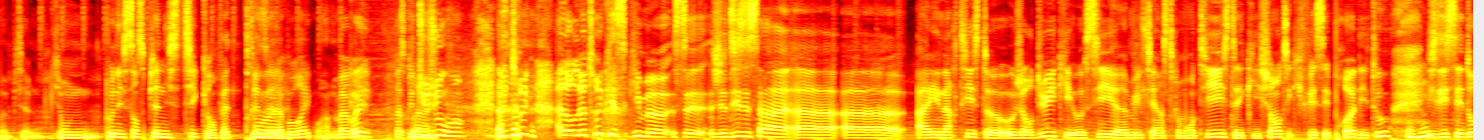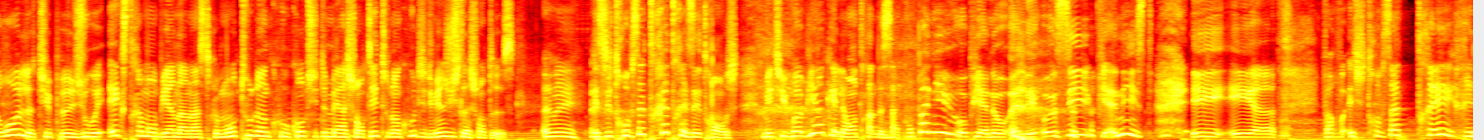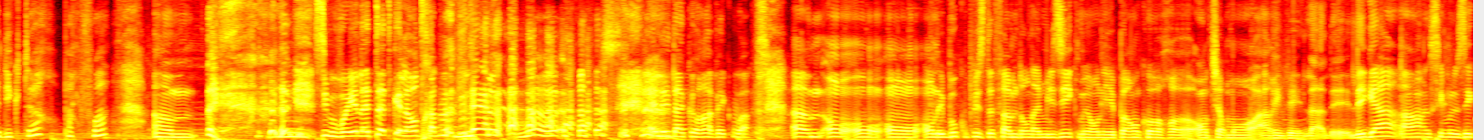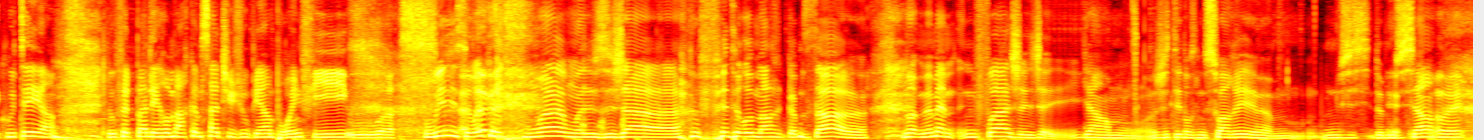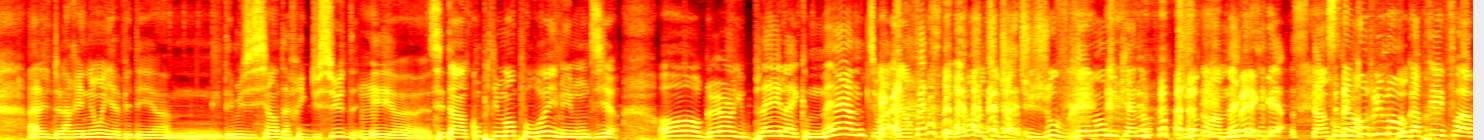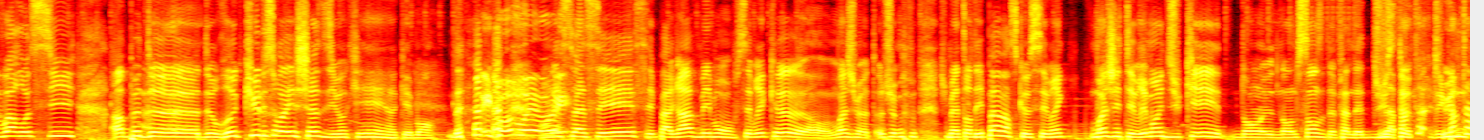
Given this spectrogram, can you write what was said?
qui ont une connaissance pianistique en fait très Ouais. élaborée quoi Bah oui, parce que tu joues. Hein. Le truc, alors le truc, ce qui me, c'est- je disais ça à, à- à une artiste aujourd'hui qui est aussi multi-instrumentiste et qui chante et qui fait ses prods et tout. Mhm. Je dis c'est drôle, tu peux jouer extrêmement bien d'un instrument, tout d'un coup, quand tu te mets à chanter, tout d'un coup, tu deviens juste la chanteuse. ouais. Et je trouve ça très très étrange. Mais tu vois bien qu'elle est en train de s'accompagner au piano. Elle est aussi pianiste. Et, et, euh, parfois, je trouve ça très réducteur parfois. Euh, si vous voyez la tête qu'elle est en train de me faire, elle est d'accord avec moi. Euh, on, on- on- on est beaucoup plus de femmes dans la musique, mais on n'y est pas encore euh, entièrement arrivé là. Les, les gars, hein, si vous nous écoutez, hein, ne vous faites pas des remarques comme ça. Tu joues bien pour une fille ou. euh, Oui, c'est vrai que moi, moi, j'ai déjà fait des remarques comme ça. euh, non, mais même une fois, j'étais dans une soirée euh, de musiciens ouais. à l'île de la Réunion. Il y avait des, des musiciens d'Afrique du Sud Mm. et c'était un compliment pour eux. Mais ils m'ont dit, oh girl, you play like a man, tu vois. Et en fait, c'était vraiment le truc genre, tu joues vraiment du piano, tu joues comme un mec. C'était un un compliment. Donc après, il faut avoir aussi un peu de, de recul sur les choses. Dis, ok, ok, bon. Ouais, On laisse passer, c'est pas grave, mais bon, c'est vrai que euh, moi je je je m'attendais pas parce que c'est vrai que moi j'étais vraiment éduquée dans le, dans le sens d'être juste du une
